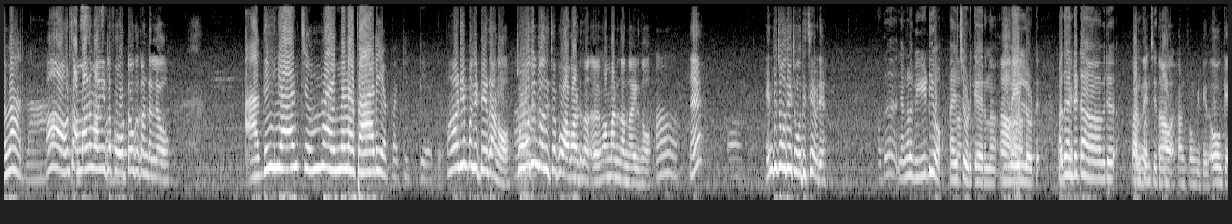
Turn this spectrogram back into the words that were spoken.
അവർ ആ ഒരു സമ്മാനം വാങ്ങിയിട്ടുള്ള ഫോട്ടോ ഒക്കെ കണ്ടല്ലോ. അത് ഞാൻ ചുമ്മാ എങ്ങനെ പാടിയപ്പോ കിട്ടിയത്. പാടിയപ്പോ കിട്ടിയതാണോ? ചോദ്യം ചോദിച്ചപ്പോ അവാർഡ് സമ്മാനം തന്നായിരുന്നോ? ഏ? എന്ത് ചോദ്യം ചോദിച്ചേ അവർ? അത് ഞങ്ങൾ വീഡിയോ അയച്ചു കൊടുക്കായിരുന്നു. മെയിലിലോട്ട്. അത് കണ്ടിട്ട് അവർ കൺഫേം കിട്ടിയത്. ഓക്കെ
